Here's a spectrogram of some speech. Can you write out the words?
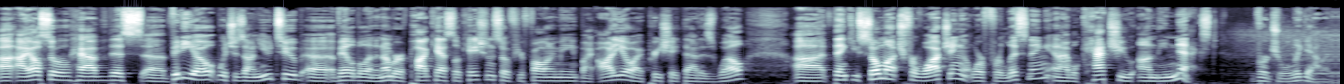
Uh, I also have this uh, video, which is on YouTube, uh, available in a number of podcast locations. So if you're following me by audio, I appreciate that as well. Uh, thank you so much for watching or for listening, and I will catch you on the next Virtual Legality.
